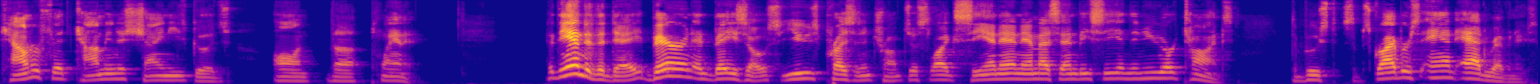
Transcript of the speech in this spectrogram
counterfeit communist Chinese goods on the planet. At the end of the day, Baron and Bezos used President Trump just like CNN, MSNBC, and the New York Times to boost subscribers and ad revenues.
